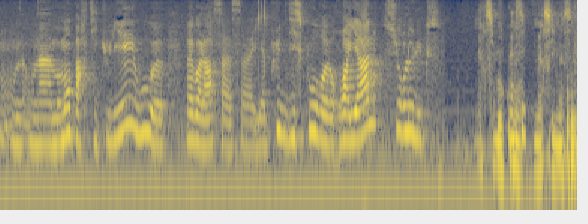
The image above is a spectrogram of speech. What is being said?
on, a un moment particulier où, ben voilà, il n'y a plus de discours royal sur le luxe. Merci beaucoup. Merci, merci. merci.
